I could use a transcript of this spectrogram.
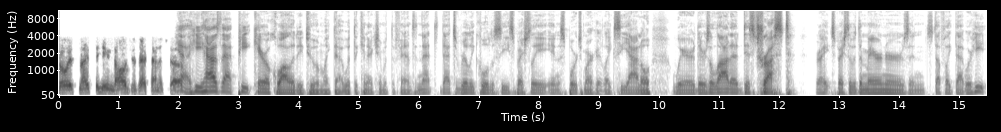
So it's nice that he acknowledges that kind of stuff. Yeah, he has that Pete Carroll quality to him, like that, with the connection with the fans, and that's that's really cool to see, especially in a sports market like Seattle, where there's a lot of distrust, right? Especially with the Mariners and stuff like that, where he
